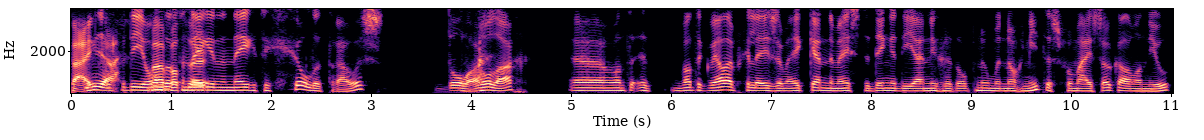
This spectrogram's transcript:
bij. Ja, Voor die maar wat er- 199 gulden trouwens. dollar. Of dollar. Eh, want het, wat ik wel heb gelezen, maar ik ken de meeste dingen die jij nu gaat opnoemen nog niet. Dus voor mij is het ook allemaal nieuw.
